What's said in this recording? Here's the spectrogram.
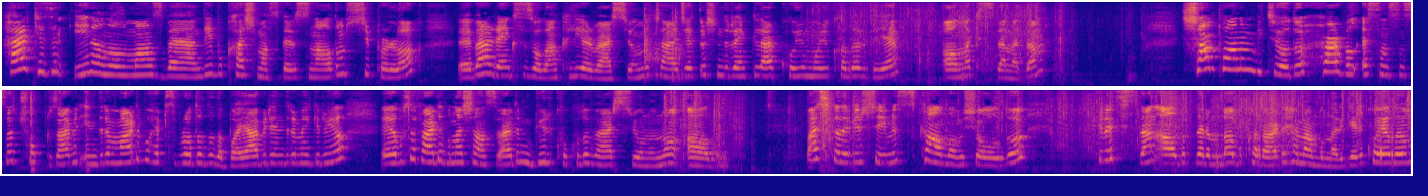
Herkesin inanılmaz beğendiği bu kaş maskarasını aldım. Super Lock. Ee, ben renksiz olan clear versiyonunu tercih ettim. Şimdi renkliler koyu moyu kalır diye almak istemedim. Şampuanım bitiyordu. Herbal Essence'da çok güzel bir indirim vardı. Bu hepsi burada da bayağı bir indirime giriyor. Ee, bu sefer de buna şans verdim. Gül kokulu versiyonunu aldım. Başka da bir şeyimiz kalmamış oldu. Gratis'ten aldıklarım da bu kadardı. Hemen bunları geri koyalım.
